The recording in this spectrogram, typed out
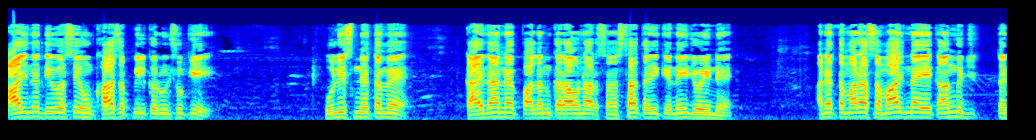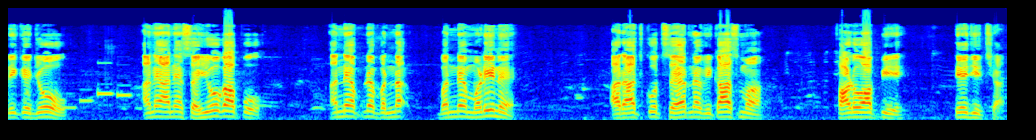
આજના દિવસે હું ખાસ અપીલ કરું છું કે પોલીસને તમે કાયદાને પાલન કરાવનાર સંસ્થા તરીકે નહીં જોઈને અને તમારા સમાજના એક અંગ તરીકે જો અને આને સહયોગ આપો અને આપણે બંને બંને મળીને આ રાજકોટ શહેરના વિકાસમાં ફાળો આપીએ તે જ ઈચ્છા.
